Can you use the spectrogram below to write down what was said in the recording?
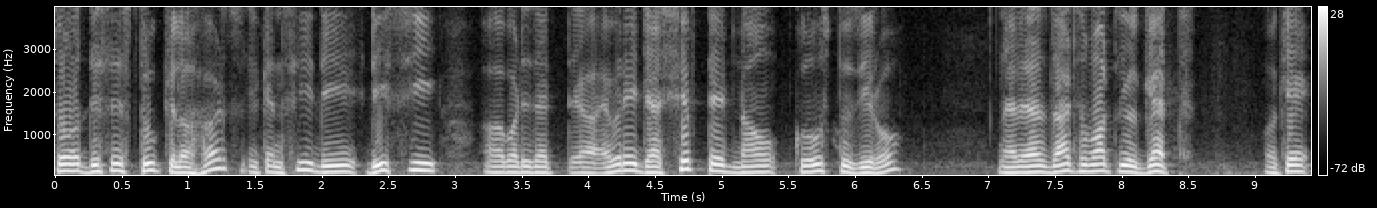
So, this is 2 kilohertz you can see the DC uh, what is that uh, average has shifted now close to 0 and that is what you will get okay.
